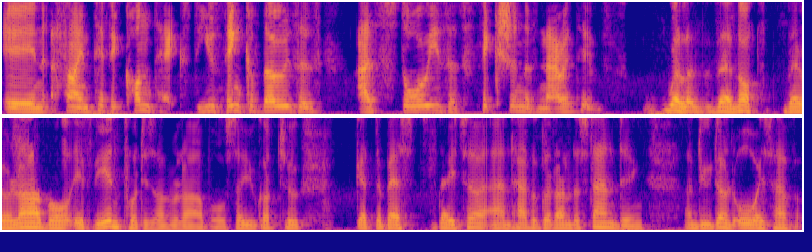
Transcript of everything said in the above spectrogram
in a scientific context? Do you think of those as as stories, as fiction, as narratives? Well, they're not very reliable if the input is unreliable. So you've got to get the best data and have a good understanding. And you don't always have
